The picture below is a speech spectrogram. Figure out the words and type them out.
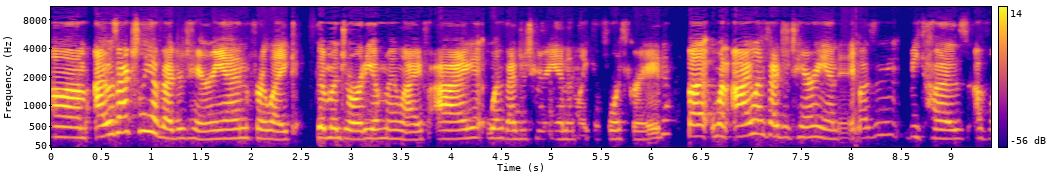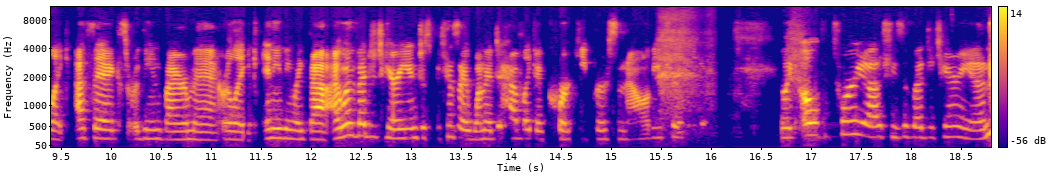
um, I was actually a vegetarian for like the majority of my life. I went vegetarian in like the fourth grade. But when I went vegetarian, it wasn't because of like ethics or the environment or like anything like that. I went vegetarian just because I wanted to have like a quirky personality trait. Like, oh, Victoria, she's a vegetarian.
